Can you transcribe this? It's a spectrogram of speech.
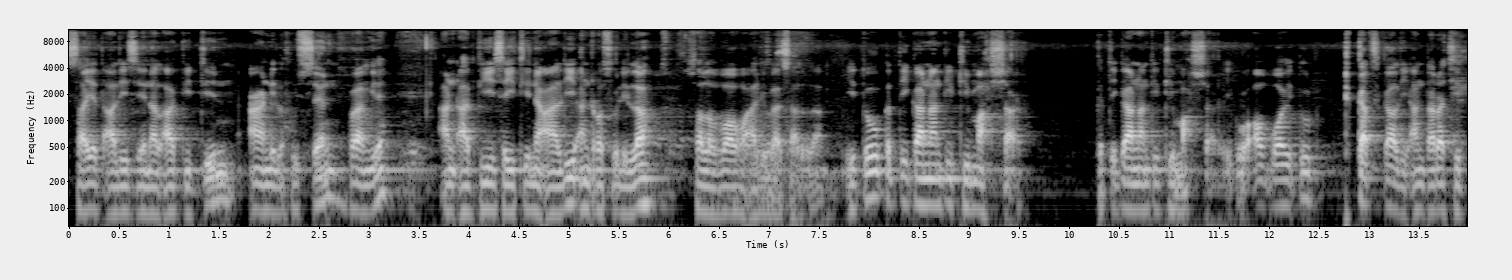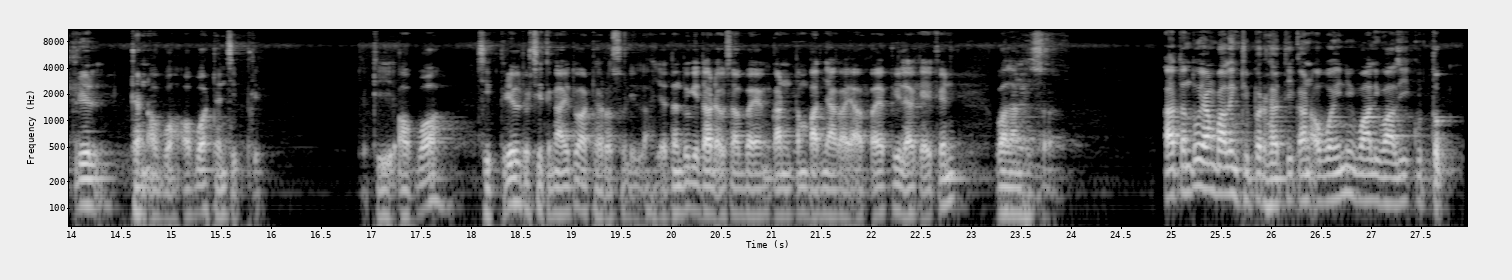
Sayyid Ali Zainal Abidin Anil Husain, paham ya? An Abi Sayyidina Ali an Rasulillah sallallahu alaihi wasallam. Itu ketika nanti di mahsyar. Ketika nanti di mahsyar, itu Allah itu dekat sekali antara Jibril dan Allah, Allah dan Jibril. Jadi Allah, Jibril terus di tengah itu ada Rasulullah. Ya tentu kita tidak usah bayangkan tempatnya kayak apa ya bila Kevin walan hisab. Ah, tentu yang paling diperhatikan Allah ini wali-wali kutub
